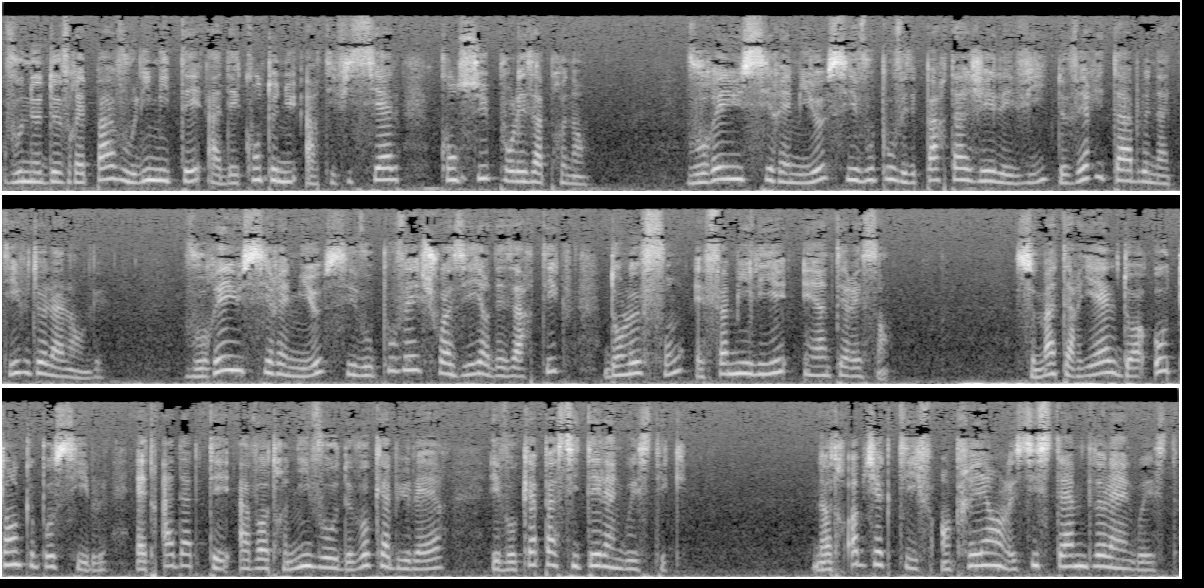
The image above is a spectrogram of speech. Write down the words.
vous ne devrez pas vous limiter à des contenus artificiels conçus pour les apprenants. Vous réussirez mieux si vous pouvez partager les vies de véritables natifs de la langue. Vous réussirez mieux si vous pouvez choisir des articles dont le fond est familier et intéressant. Ce matériel doit autant que possible être adapté à votre niveau de vocabulaire et vos capacités linguistiques. Notre objectif en créant le système The Linguist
